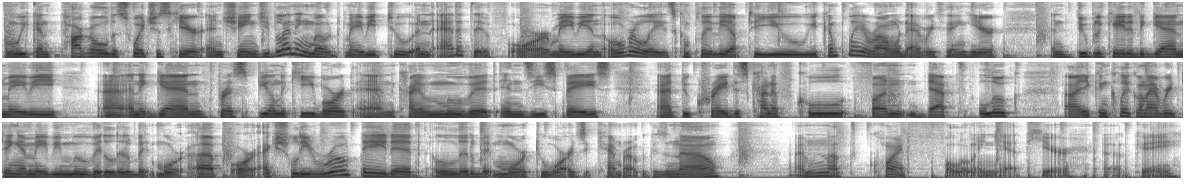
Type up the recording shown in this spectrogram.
and we can toggle the switches here and change the blending mode maybe to an additive or maybe an overlay. It's completely up to you. You can play around with everything here and duplicate it again maybe uh, and again press P on the keyboard and kind of move it in Z space uh, to create this kind of cool fun depth look. Uh, you can click on everything and maybe move it a little bit more up or actually rotate it a little bit more towards the camera because now I'm not quite following yet here. Okay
